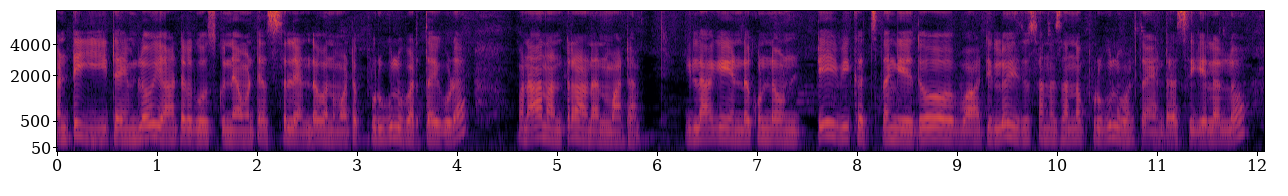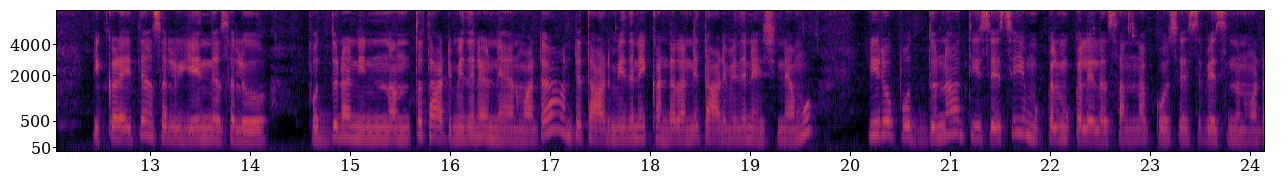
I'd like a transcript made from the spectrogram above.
అంటే ఈ టైంలో ఈ ఆటలు కోసుకున్నామంటే అస్సలు ఎండవన్నమాట. పురుగులు పడతాయి కూడా. మా నాన్న అంటున్నాడు అనమాట ఇలాగే ఎండకుండా ఉంటే ఇవి ఖచ్చితంగా ఏదో వాటిల్లో ఏదో సన్న సన్న పురుగులు పడతాయంట ఆ ఇక్కడైతే అసలు ఏంది అసలు? పొద్దున నిన్నంతా తాటి మీదనే ఉన్నాయన్నమాట. అంటే తాడి మీదనే కండలన్నీ తాడి మీదనే వేసినాము. ఈరోజు పొద్దున తీసేసి ముక్కలు ముక్కలు ఇలా సన్నగా కోసేసి వేసిందనమాట.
